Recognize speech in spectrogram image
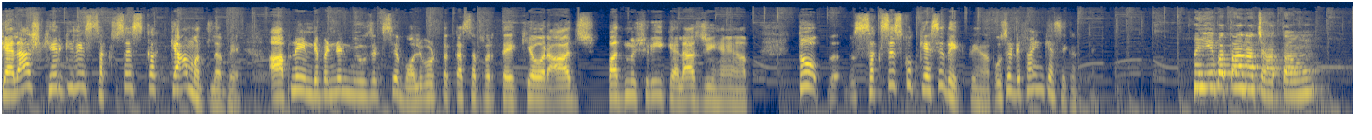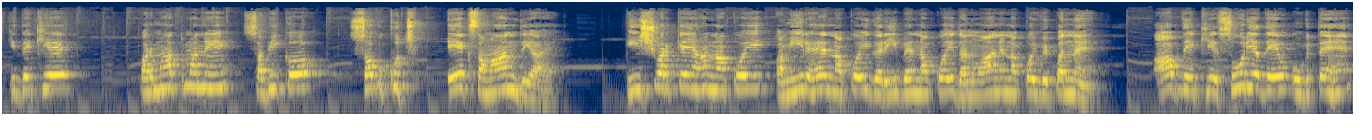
कैलाश खेर के लिए सक्सेस का क्या मतलब है? आपने इंडिपेंडेंट म्यूज़िक से बॉलीवुड तक का सफ़र तय किया और आज पद्मश्री कैलाश जी हैं आप। तो सक्सेस को कैसे देखते हैं आप? उसे डिफाइन कैसे करते हैं? मैं ये बताना चाहता हूँ कि देखिए परमात्मा ने सभी को सब कुछ एक समान दिया है। ईश्वर के यहाँ ना कोई अमीर है ना कोई गरीब है ना कोई धनवान है ना कोई विपन्न है। आप देखिए सूर्य देव उगते हैं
